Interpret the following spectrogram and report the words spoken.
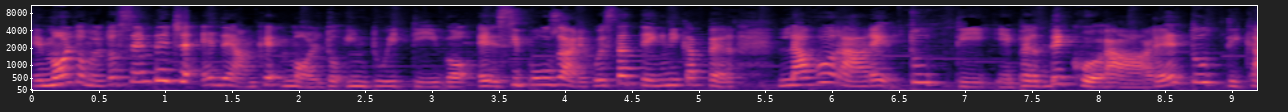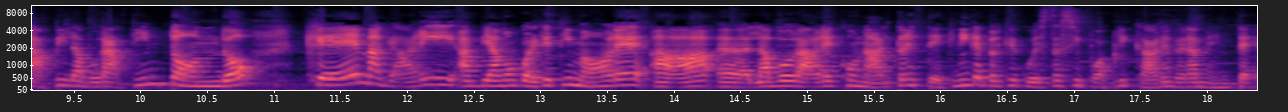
È molto molto semplice ed è anche molto intuitivo e si può usare questa tecnica per lavorare tutti per decorare tutti i capi lavorati in tondo che magari abbiamo qualche timore a eh, lavorare con altre tecniche perché questa si può applicare veramente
